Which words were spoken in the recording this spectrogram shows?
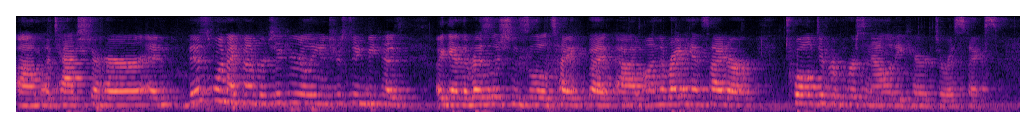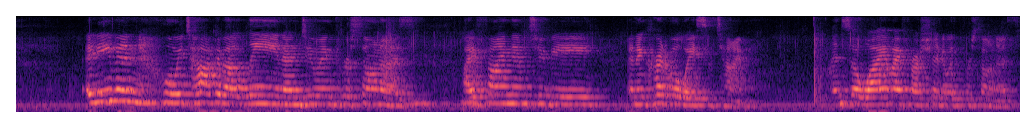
um, attached to her. And this one I found particularly interesting because, again, the resolution is a little tight, but um, on the right-hand side are 12 different personality characteristics. And even when we talk about lean and doing personas, I find them to be an incredible waste of time. And so why am I frustrated with personas?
